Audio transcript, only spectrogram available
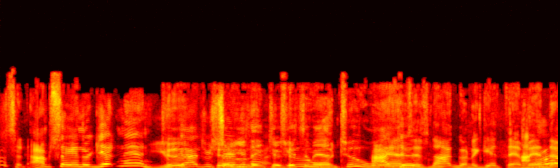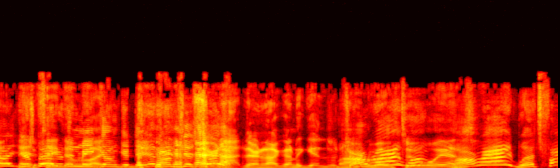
Listen, I'm saying they're getting in. You Two- guys are two- saying you think that. two gets them in? Two I wins do. is not going to get them All in the right, you're better than me, NCAA. Gunga Dan. I'm just They're saying. not. They're not going to get in the All tournament right, with two well, wins. all right. Well, that's fine.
